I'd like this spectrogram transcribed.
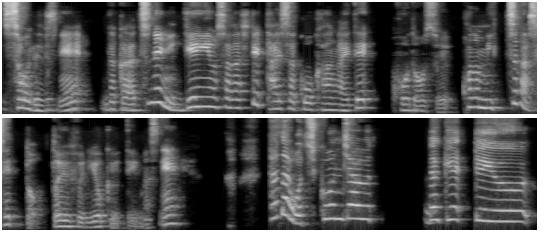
そうですね。だから常に原因を探して対策を考えて行動する。この3つがセットというふうによく言っていますね。ただ落ち込んじゃうだけっていう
